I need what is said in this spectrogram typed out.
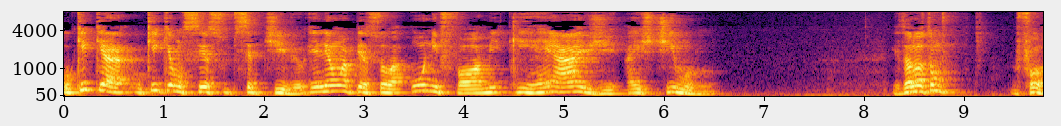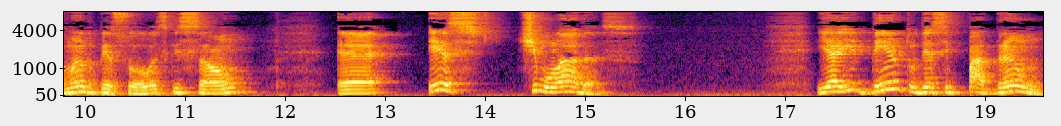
o que, que, é, o que, que é um ser susceptível? Ele é uma pessoa uniforme que reage a estímulo. Então nós estamos formando pessoas que são é, estimuladas. E aí, dentro desse padrão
